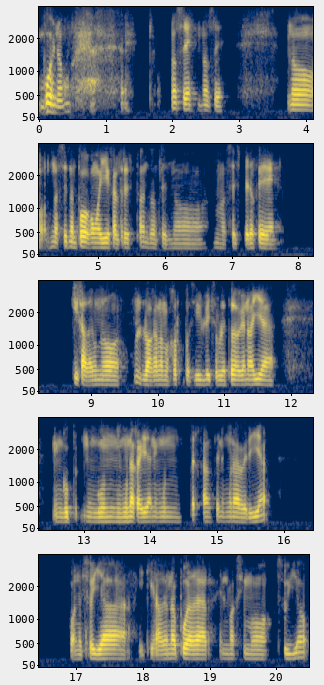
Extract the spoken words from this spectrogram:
Bueno, no sé, no sé. No, no sé tampoco cómo llega el resto, entonces no, no sé, espero que, que cada uno lo haga lo mejor posible y sobre todo que no haya ningún, ninguna caída, ningún percance, ninguna avería. Con eso ya, y que cada uno pueda dar el máximo suyo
